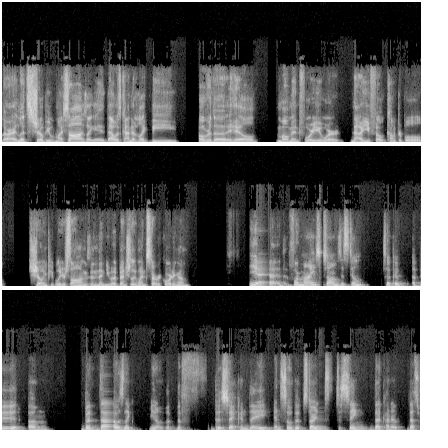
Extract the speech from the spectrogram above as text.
right let's show people my songs. Like it, that was kind of like the over the hill moment for you where now you felt comfortable showing people your songs and then you eventually went start recording them yeah for my songs it still took a, a bit um but that was like you know the the the second day and so the started to sing that kind of that's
